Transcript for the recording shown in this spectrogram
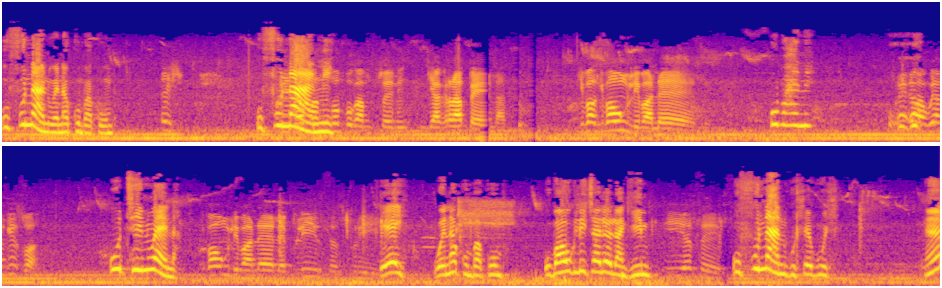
ufunani wena gumbagumba ufunani mthweni ngiyakurabhela ngiba ngiba ungilibalele ubani Wena, uyangizwa uthini wena ngiba ungilibalele please sesifree heyi wena gumbagumba uba ukulitshalelwa ngimi iye sesi ufunani kuhle kuhle he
